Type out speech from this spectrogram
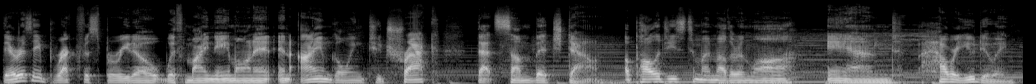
there is a breakfast burrito with my name on it, and I am going to track that some bitch down. Apologies to my mother in law. And how are you doing?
